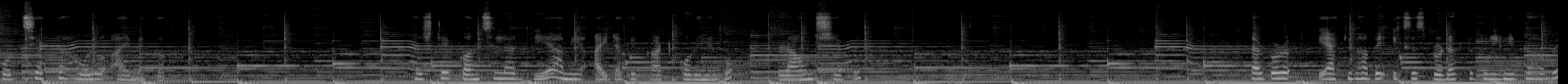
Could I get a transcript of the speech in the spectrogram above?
করছি একটা হলো আই মেকআপ ফার্স্টে কনসিলার দিয়ে আমি আইটাকে কাট করে নেব রাউন্ড শেপে তারপর একইভাবে এক্সেস প্রোডাক্টটা তুলে নিতে হবে,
